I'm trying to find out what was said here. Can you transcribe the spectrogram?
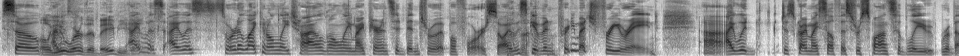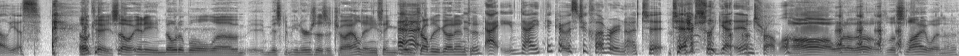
So, oh, you was, were the baby. Then. I was. I was sort of like an only child. Only my parents had been through it before, so I was given pretty much free reign. Uh, I would describe myself as responsibly rebellious. okay, so any notable uh, misdemeanors as a child? Anything, any uh, trouble you got into? I, I think I was too clever not to, to actually get in trouble. oh, one of those, the sly one,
